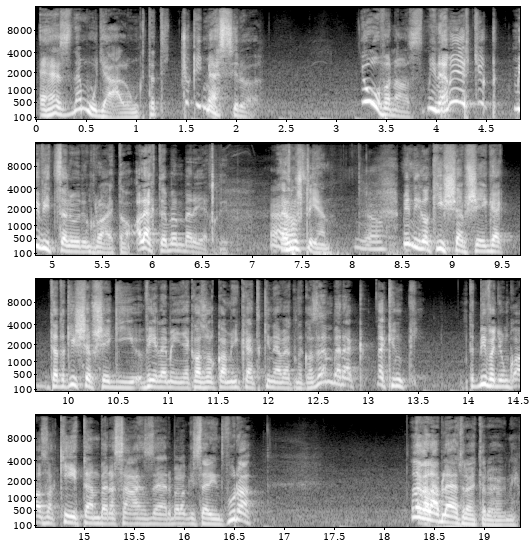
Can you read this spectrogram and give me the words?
ehhez nem úgy állunk, tehát csak így messziről. Jó van az, mi nem értjük, mi viccelődünk rajta. A legtöbb ember érti. Ez most ilyen. Ja. Mindig a kisebbségek, tehát a kisebbségi vélemények azok, amiket kinevetnek az emberek. Nekünk, tehát mi vagyunk az a két ember a százezerből, aki szerint fura. Legalább lehet rajta röhögni.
